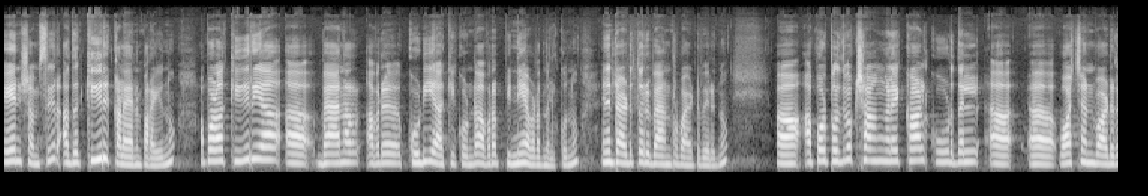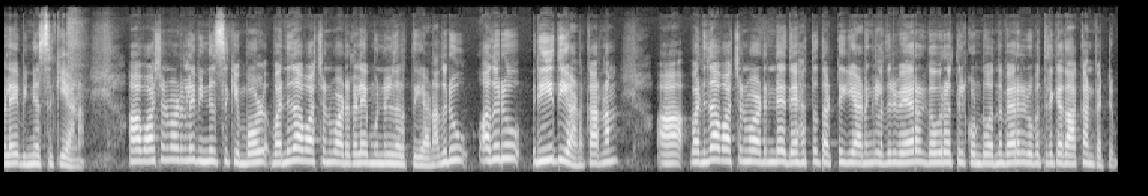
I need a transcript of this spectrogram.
എ എൻ ഷംസീർ അത് കീറിക്കളയാൻ പറയുന്നു. അപ്പോൾ ആ കീറിയ ബാനർ അവർ കൊടിയാക്കിക്കൊണ്ട് അവർ പിന്നെ അവിടെ നിൽക്കുന്നു. എന്നിട്ട് അടുത്തൊരു ബാനറുമായിട്ട് വരുന്നു. അപ്പോൾ പ്രതിപക്ഷാംഗങ്ങളെക്കാൾ കൂടുതൽ വാച്ച് ആൻഡ് വാർഡുകളെ വിന്യസിക്കുകയാണ്. ആ വാച്ച് ആൻഡ് വാർഡുകളെ വിന്യസിക്കുമ്പോൾ വനിതാ വാച്ച് ആൻഡ് വാർഡുകളെ മുന്നിൽ നിർത്തുകയാണ്. അതൊരു അതൊരു രീതിയാണ്. കാരണം വനിതാ വാച്ചൻ വാർഡിന്റെ ദേഹത്ത് തട്ടുകയാണെങ്കിൽ അതൊരു വേറെ ഗൗരവത്തിൽ കൊണ്ടുവന്ന് വേറെ രൂപത്തിലേക്ക് അതാക്കാൻ പറ്റും.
